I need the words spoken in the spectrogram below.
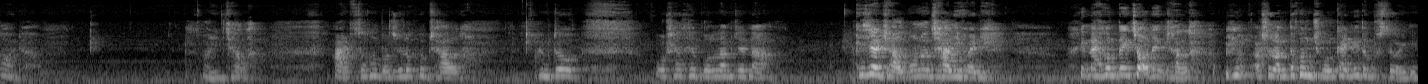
God. অনেক ঝাল। আর তখন বলছিল খুব ঝাল। আমি তো ওর সাথে বললাম যে, না, কিসের ঝাল? কোনো ঝালই হয়নি। কিন্তু এখন দেখছি অনেক ঝাল। আসলে আমি তখন ঝোল খাইনি তো বুঝতে পারিনি।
